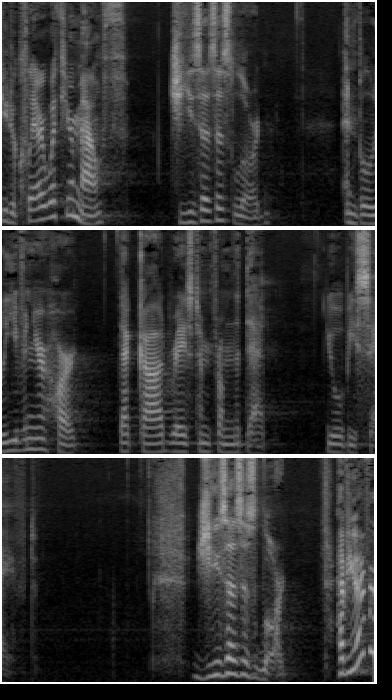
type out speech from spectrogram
you declare with your mouth, Jesus is Lord, and believe in your heart that God raised him from the dead, you will be saved. Jesus is Lord. Have you ever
